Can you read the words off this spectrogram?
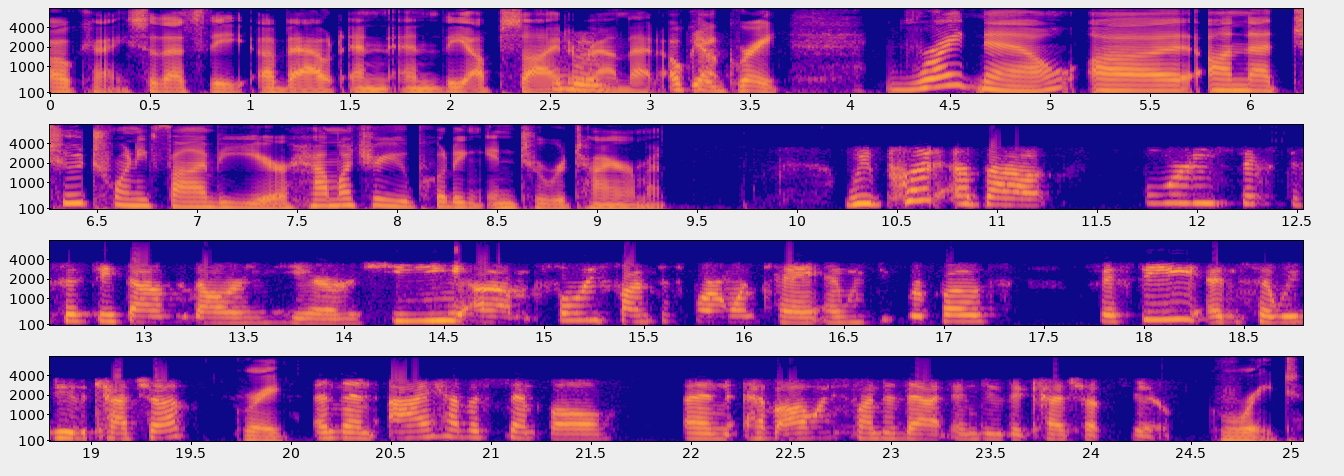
Okay, so that's the about and and the upside mm-hmm. around that. Okay, great. Right now, uh, on that two twenty-five a year, how much are you putting into retirement? We put about forty-six to fifty thousand dollars a year. He um, fully funds his four hundred one k, and we, we're both fifty, and so we do the catch up. Great. And then I have a simple and have always funded that and do the catch up too. Great.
